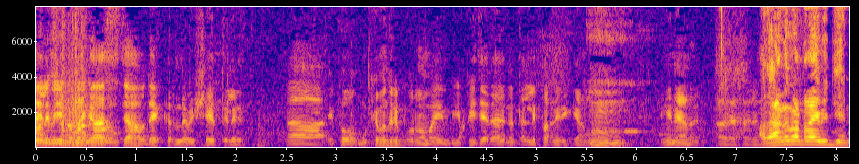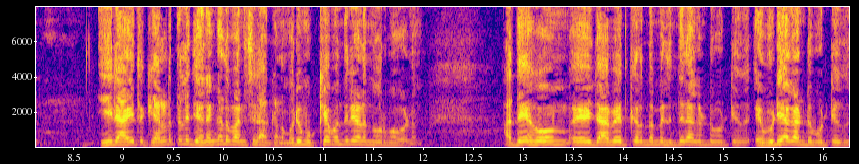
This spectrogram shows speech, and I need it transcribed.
എന്തായാലും ഈ പ്രകാശ് ജാവ്ദേക്കറിന്റെ വിഷയത്തിൽ ഇപ്പോ മുഖ്യമന്ത്രി പൂർണമായും ഇ പി ജയരാജനെ തള്ളി പറഞ്ഞിരിക്കുകയാണ്. എങ്ങനെയാണ് അതാണ് പിണറായി വിജയൻ. ഈ രാജ്യത്ത് കേരളത്തിലെ ജനങ്ങൾ മനസ്സിലാക്കണം. ഒരു മുഖ്യമന്ത്രിയാണെന്ന് ഓർമ്മ വേണം. അദ്ദേഹവും ജാവേദ്കറും തമ്മിൽ എന്തിനാണ് കണ്ടുമുട്ടിയത്? എവിടെയാണ് കണ്ടുമുട്ടിയത്?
